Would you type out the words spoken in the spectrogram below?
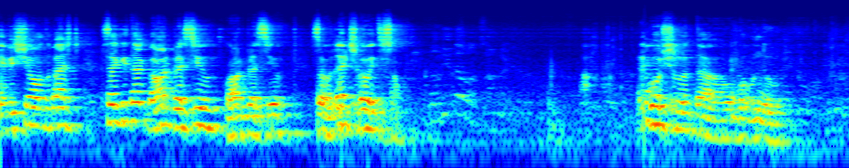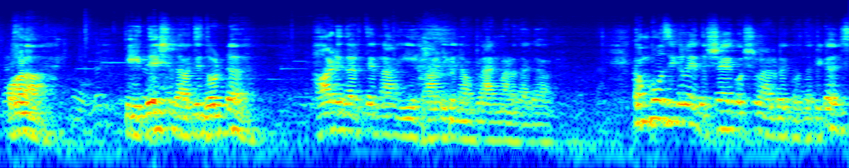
I wish you all the best ಸಂಗೀತ God bless you God bless you so let's go with song Ghoshal ಒಬ್ಬ ಒಂದು ಬಹಳ ಈ ದೇಶದ ಅತಿ ದೊಡ್ಡ ಹಾಡುಗಾರ್ತಿಯನ್ನ ಈ ಹಾಡಿಗೆ ನಾವು ಪ್ಲಾನ್ ಮಾಡಿದಾಗ ಕಂಪೋಸಿಂಗಲ್ಲೇ ಇದು ಶ್ರೇಯ ಘೋಷಲ್ ಆಡಬೇಕು ಅಂತ ಬಿಕಾಸ್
